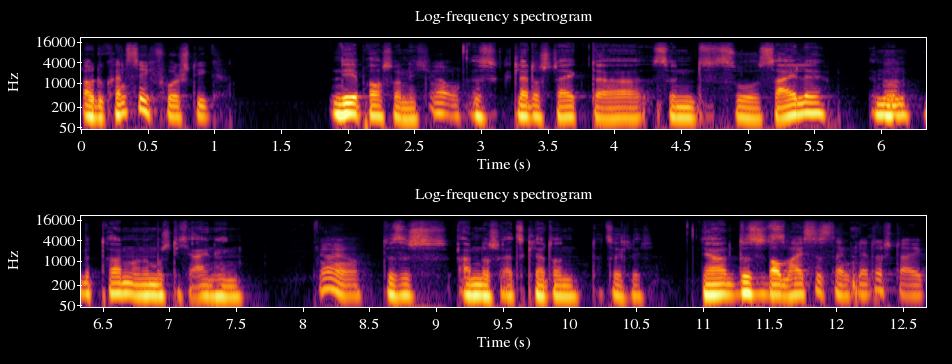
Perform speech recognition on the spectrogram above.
Aber du kannst nicht Vorstieg. Nee, brauchst du auch nicht. Ja, okay. Das Klettersteig, da sind so Seile immer Mhm. mit dran und dann musst du dich einhängen. ja. ja. Das ist anders als Klettern tatsächlich. Ja, das ist, Warum heißt es dann Klettersteig?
